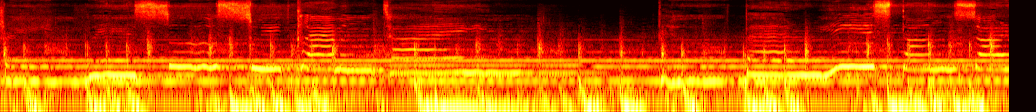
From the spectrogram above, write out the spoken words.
Train sweet. sorry.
